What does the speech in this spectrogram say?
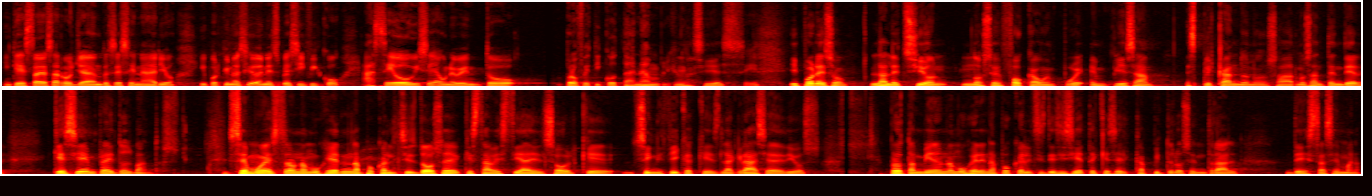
¿En qué está desarrollando ese escenario? ¿Y por qué una ciudad en específico hace óbice a un evento profético tan amplio? Así es. ¿Sí? Y por eso la lección no se enfoca o empieza explicándonos, a darnos a entender que siempre hay dos bandos. Se muestra una mujer en Apocalipsis 12 que está vestida del sol, que significa que es la gracia de Dios, pero también hay una mujer en Apocalipsis 17 que es el capítulo central de esta semana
